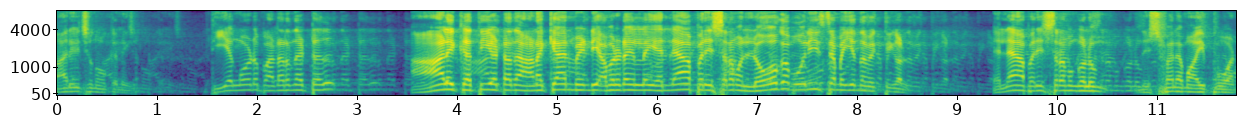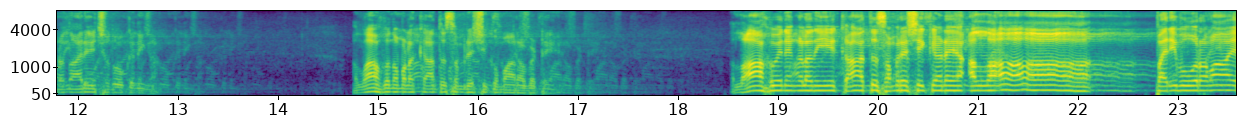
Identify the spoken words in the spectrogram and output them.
ആലോചിച്ച് നോക്ക് നിങ്ങൾ. തീ അങ്ങോട്ട് പടർന്നിട്ടത് ആളി കത്തിയിട്ടത് അണയ്ക്കാൻ വേണ്ടി അവരുടെ എല്ലാ പരിശ്രമവും ലോക പോലീസ് ചമയുന്ന വ്യക്തികൾ. എല്ലാ പരിശ്രമങ്ങളും നിഷ്ഫലമായി പോവാണ്. ഒന്ന് ആലോചിച്ച് നോക്ക് നിങ്ങൾ. അള്ളാഹു നമ്മളെ കാത്തു സംരക്ഷിക്കുമാറാവട്ടെ. അള്ളാഹുവിനെ ഞങ്ങളെ നീ കാത്ത് സംരക്ഷിക്കണേ അല്ലാ. പരിപൂർണമായ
